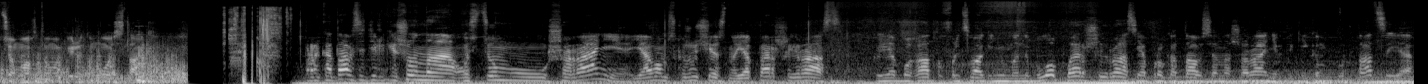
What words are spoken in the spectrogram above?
в цьому автомобілі. Тому ось так. Прокатався тільки що на ось цьому шарані. Я вам скажу чесно, я перший раз, я багато Volkswagen у мене було. Перший раз я прокатався на шарані в такій комплектації. Я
